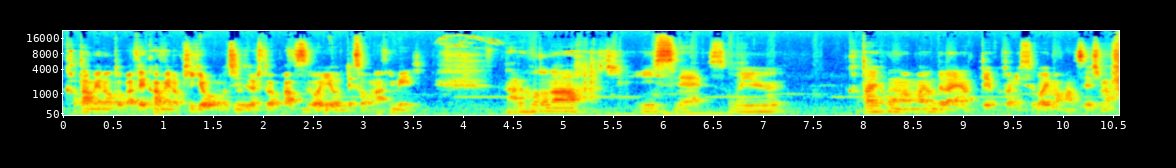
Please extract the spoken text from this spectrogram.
固めのとかデカめの企業の人事の人とかすごい読んでそうなイメージ。なるほどな。いいっすね。そういう硬い本あんま読んでないなっていうことにすごい今反省しまし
